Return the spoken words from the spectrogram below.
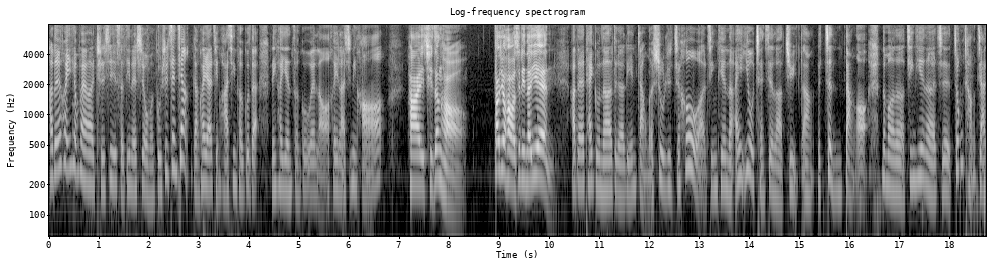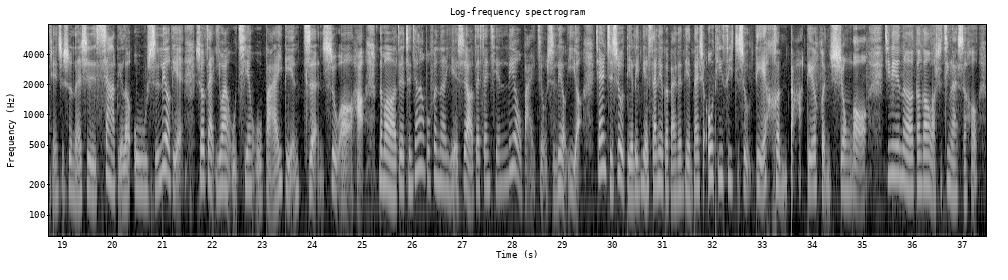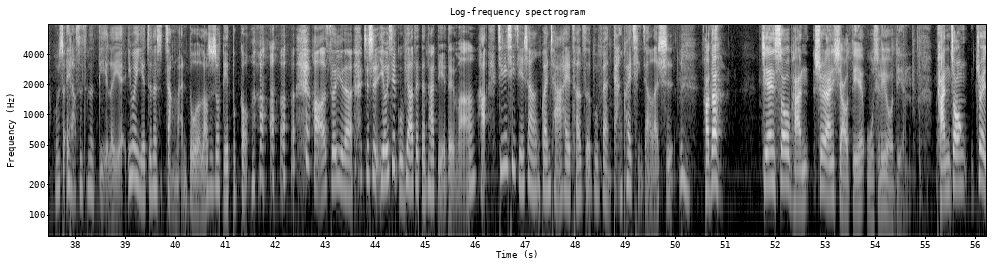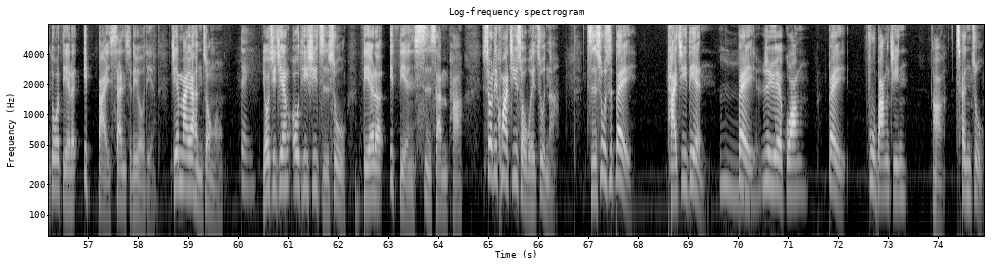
好的，欢迎听众朋友持续锁定的是我们股市战将，赶快邀请华信投顾的林和燕总顾问喽，何燕老师您好，嗨，齐正好，大家好，我是林和燕。好的，台股呢，这个连涨了数日之后啊，今天呢，哎，又呈现了巨大震荡哦。那么呢，今天呢，这中场加权指数呢是下跌了五十六点，收在一万五千五百点整数哦。好，那么这个成交量部分呢，也是啊，在三千六百九十六亿哦。加权指数跌零点三六个百分点，但是 OTC 指数跌很大，跌很凶哦。今天呢，刚刚老师进来时候，我们说，哎，老师真的跌了耶，因为也真的是涨蛮。多，老师说跌不够，好，所以呢，就是有一些股票在等它跌，对吗？好，今天细节上观察还有操作部分，赶快请教老师。嗯，好的。今天收盘虽然小跌五十六点，盘中最多跌了一百三十六点，今天卖压很重哦。对，尤其今天 OTC 指数跌了一点四三趴，受力跨基手为准呐，指数是被台积电。被日月光、被富邦金啊撑住，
